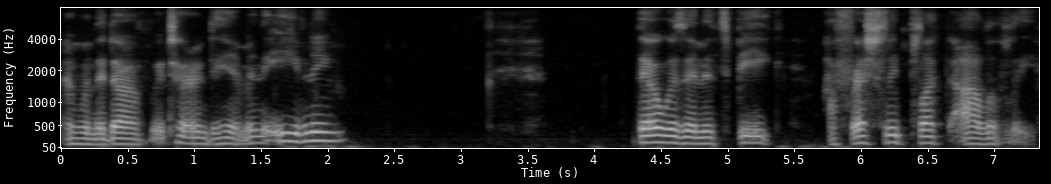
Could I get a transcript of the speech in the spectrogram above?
And when the dove returned to him in the evening, there was in its beak a freshly plucked olive leaf.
